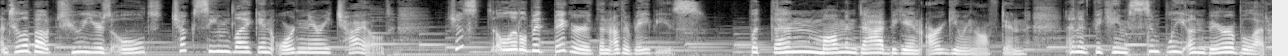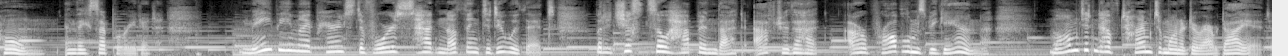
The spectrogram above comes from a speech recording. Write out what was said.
Until about two years old, Chuck seemed like an ordinary child, just a little bit bigger than other babies. But then mom and dad began arguing often, and it became simply unbearable at home, and they separated. Maybe my parents' divorce had nothing to do with it, but it just so happened that after that, our problems began. Mom didn't have time to monitor our diet.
